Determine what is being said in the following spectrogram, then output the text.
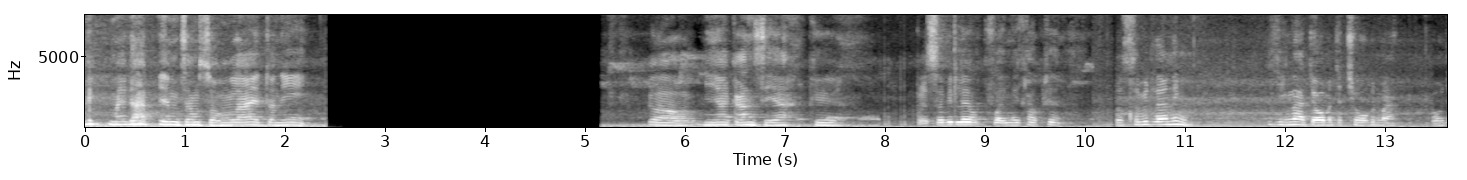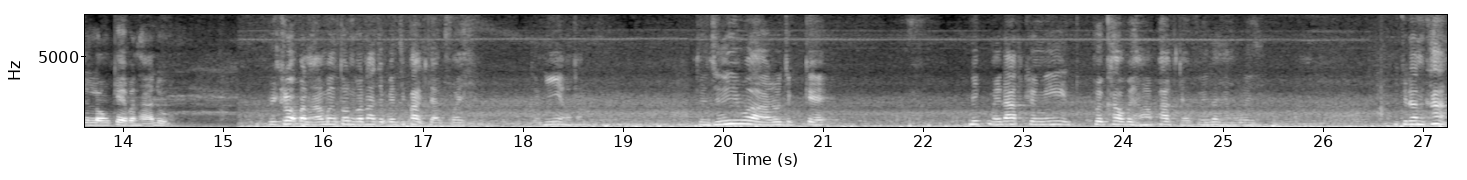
มิกไมด้าเอ็มซัมสองไลท์ตัวนี้ ก็มีอาการเสียคือเปิดสวิตช์แล้วไฟไม่เข้าเครื่องเปิดสวิตช์แล้วนิ่งจริงหน้าจอมันจะโชว์ขึ้นมา ผมจะลองแก้ปัญหาดู วิเคราะห์ปัญหาเบื้องต้นก็น่าจะเป็นที่ภาคจ่ายไฟอย่นี้นะครับแต่ทีนี้ว่าเราจะแกะมิกไมด้าเครื่องนี้เพื่อเข้าไปหาภาคจ่ายไฟได้อย่างไรนี่คือด้านข้าง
